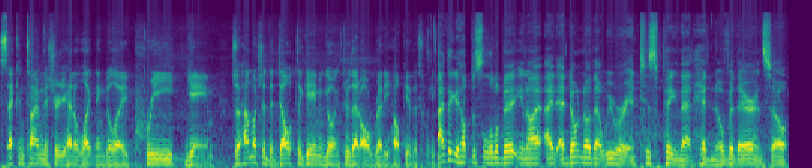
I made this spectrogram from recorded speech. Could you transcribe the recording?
Second time this year you had a lightning delay pre-game. So how much did the Delta game and going through that already help you this week? I think it helped us a little bit. You know, I, I don't know that we were anticipating that heading over there, and so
